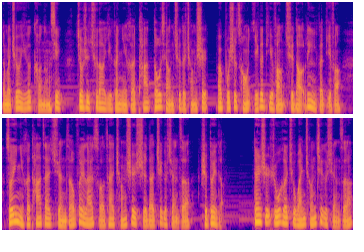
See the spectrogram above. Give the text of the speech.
那么只有一个可能性，就是去到一个你和他都想去的城市，而不是从一个地方去到另一个地方。所以你和他在选择未来所在城市时的这个选择是对的。但是如何去完成这个选择？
